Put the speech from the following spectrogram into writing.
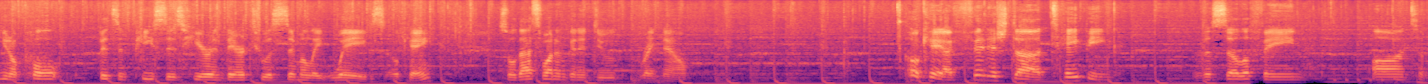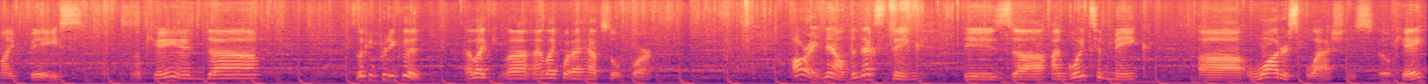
you know pull bits and pieces here and there to assimilate waves okay so that's what I'm gonna do right now okay I finished uh, taping the cellophane onto my base okay and uh, it's looking pretty good I like uh, I like what I have so far Alright, now the next thing is uh, I'm going to make uh, water splashes, okay?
